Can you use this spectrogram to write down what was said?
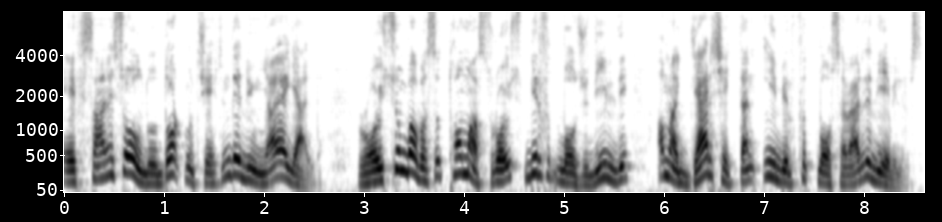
efsanesi olduğu Dortmund şehrinde dünyaya geldi. Reus'un babası Thomas Reus bir futbolcu değildi ama gerçekten iyi bir futbol severdi diyebiliriz.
